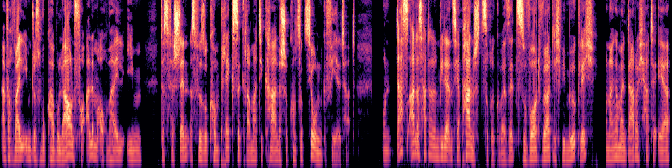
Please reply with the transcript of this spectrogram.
einfach weil ihm das Vokabular und vor allem auch weil ihm das Verständnis für so komplexe grammatikalische Konstruktionen gefehlt hat. Und das alles hat er dann wieder ins Japanische zurückübersetzt, so wortwörtlich wie möglich. Und dann gemeint, dadurch hatte er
